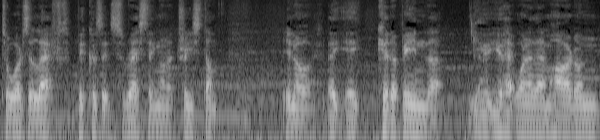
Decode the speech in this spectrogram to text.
towards the left because it's resting on a tree stump. You know, it, it could have been that Yeah. you, you hit one of them hard on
